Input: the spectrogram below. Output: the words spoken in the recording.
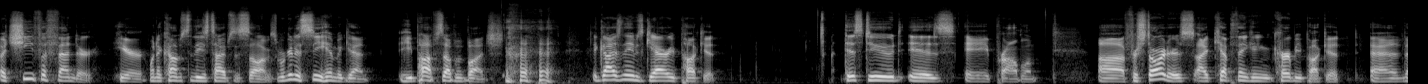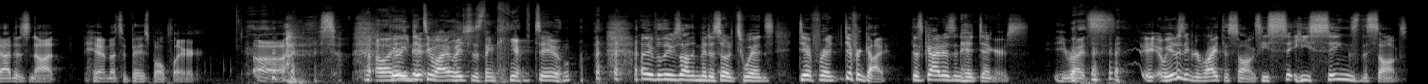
a chief offender here when it comes to these types of songs. We're going to see him again. He pops up a bunch. the guy's name is Gary Puckett. This dude is a problem. Uh, for starters, I kept thinking Kirby Puckett, and that is not him. That's a baseball player. Uh, so- oh, I think that's di- who I was just thinking of too. I believe he's on the Minnesota Twins. Different, different guy. This guy doesn't hit dingers. He writes. he doesn't even write the songs. He he sings the songs.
